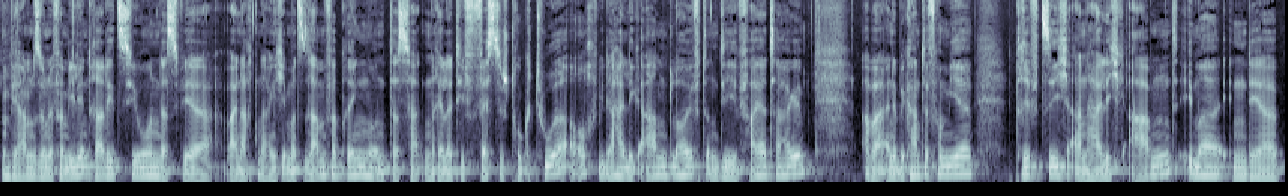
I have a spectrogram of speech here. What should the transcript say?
Wir haben so eine Familientradition, dass wir Weihnachten eigentlich immer zusammen verbringen und das hat eine relativ feste Struktur auch, wie der Heiligabend läuft und die Feiertage. Aber eine Bekannte von mir trifft sich an Heiligabend immer in der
